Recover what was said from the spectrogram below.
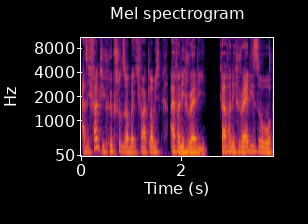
also ich fand die hübsch und so, aber ich war, glaube ich, einfach nicht ready. Ich war einfach nicht ready, so,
